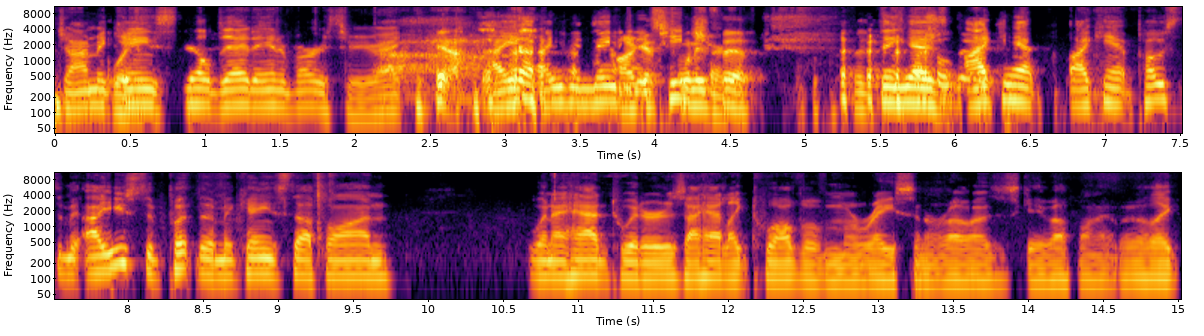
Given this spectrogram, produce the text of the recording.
John McCain's still dead anniversary, right? yeah, I, I even made it a August twenty t-shirt. fifth. The thing is, I can't, I can't post them. I used to put the McCain stuff on when I had Twitters. I had like twelve of them a race in a row. I just gave up on it. But like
